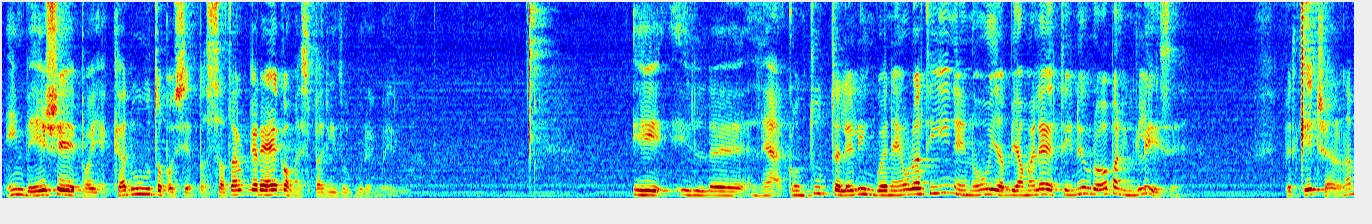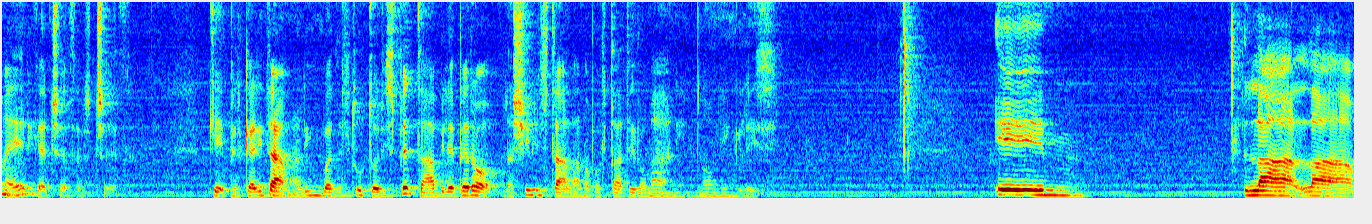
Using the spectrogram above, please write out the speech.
E invece poi è caduto, poi si è passato al greco, ma è sparito pure quello. E il, con tutte le lingue neolatine noi abbiamo eletto in Europa l'inglese, perché c'era l'America, eccetera, eccetera che per carità è una lingua del tutto rispettabile, però la civiltà l'hanno portata i romani, non gli inglesi. E ehm, la, la,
